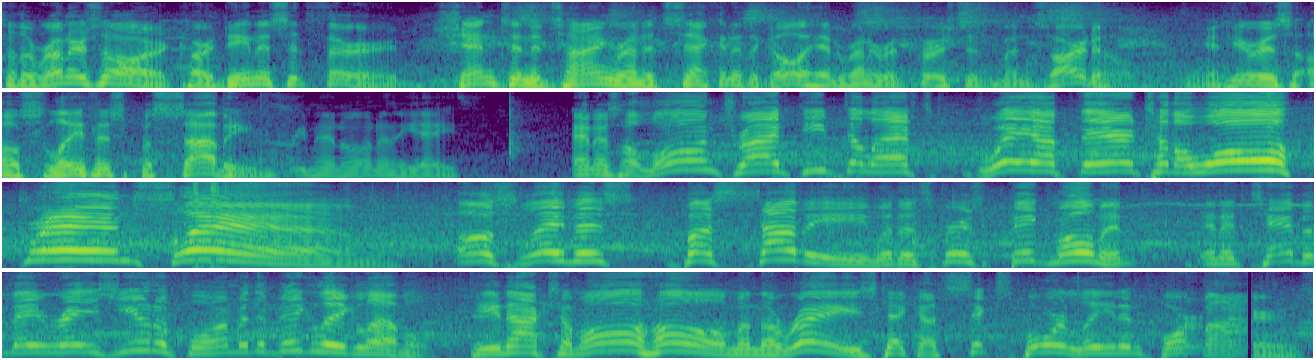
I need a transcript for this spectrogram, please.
So the runners are Cardenas at third, Shenton the tying run at second, and the go-ahead runner at first is Manzardo. And here is Osleivis Basabe. Three men on in the eighth. And it's a long drive deep to left, way up there to the wall. Grand slam! Osleivis Basabe with his first big moment in a Tampa Bay Rays uniform at the big league level. He knocks them all home, and the Rays take a 6 4 lead in Fort Myers.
